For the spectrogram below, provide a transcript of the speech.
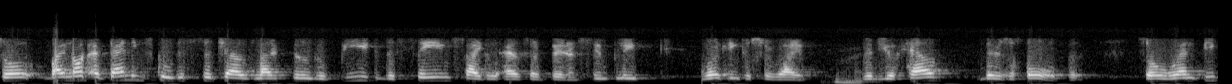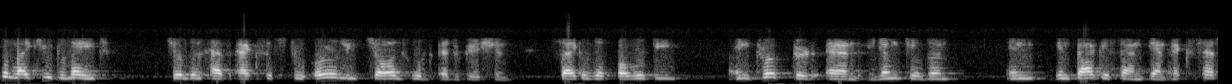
So by not attending school, this child's life will repeat the same cycle as her parents, simply working to survive. With your help, there is a hope. So when people like you donate, children have access to early childhood education. Cycles of poverty, interrupted, and young children in, in Pakistan can access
